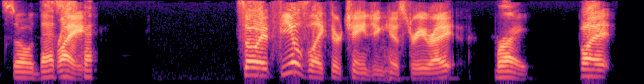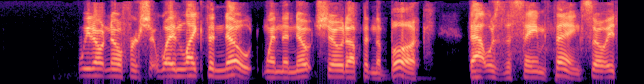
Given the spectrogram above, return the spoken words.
so that's Right. kind- So it feels like they're changing history, right? right But we don't know for sure. When like the note, when the note showed up in the book, that was the same thing. So it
